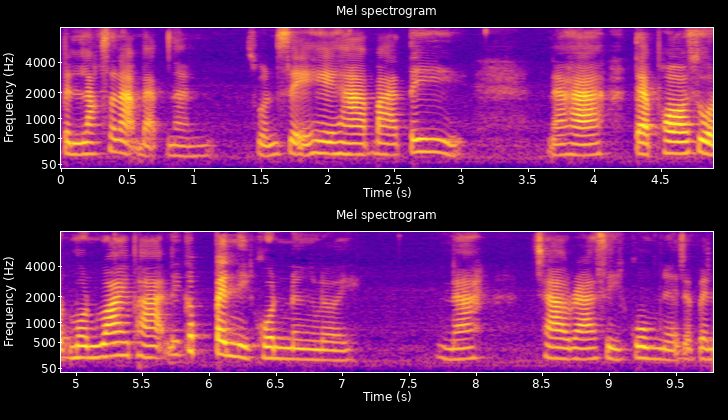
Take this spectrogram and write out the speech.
เป็นลักษณะแบบนั้นสวนเสเฮฮาปาร์ตี้นะคะแต่พอสวดมนต์ไหว้พระนี่ก็เป็นอีกคนหนึ่งเลยนะชาวราศีกุมเนี่ยจะเป็น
